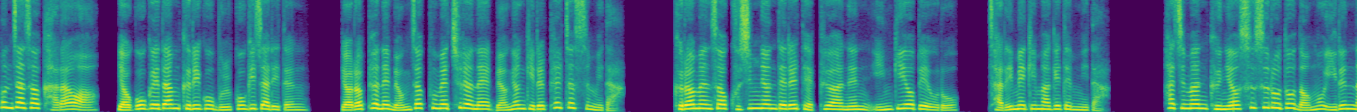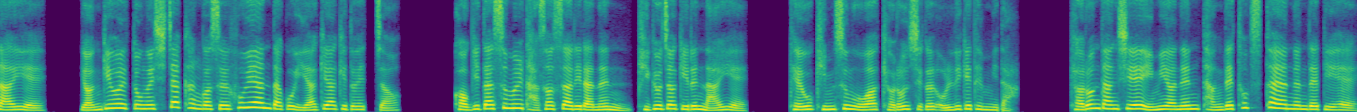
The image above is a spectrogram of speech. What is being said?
혼자서 갈아와 여고괴담 그리고 물고기 자리 등 여러 편의 명작품에 출연해 명연기를 펼쳤습니다. 그러면서 90년대를 대표하는 인기 여 배우로 자리매김하게 됩니다. 하지만 그녀 스스로도 너무 이른 나이에 연기 활동을 시작한 것을 후회한다고 이야기하기도 했죠. 거기다 25살이라는 비교적 이른 나이에 배우 김승우와 결혼식을 올리게 됩니다. 결혼 당시에 이미연은 당대 톱스타였는데 비해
